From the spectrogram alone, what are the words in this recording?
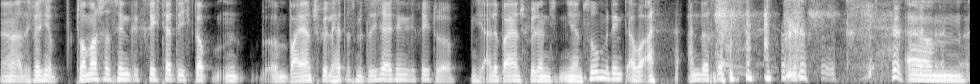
Ja, also ich weiß nicht, ob Thomas das hingekriegt hätte. Ich glaube, ein, ein Bayern-Spieler hätte es mit Sicherheit hingekriegt. Oder nicht alle Bayern-Spieler, nicht Nian so unbedingt, aber andere. ähm,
